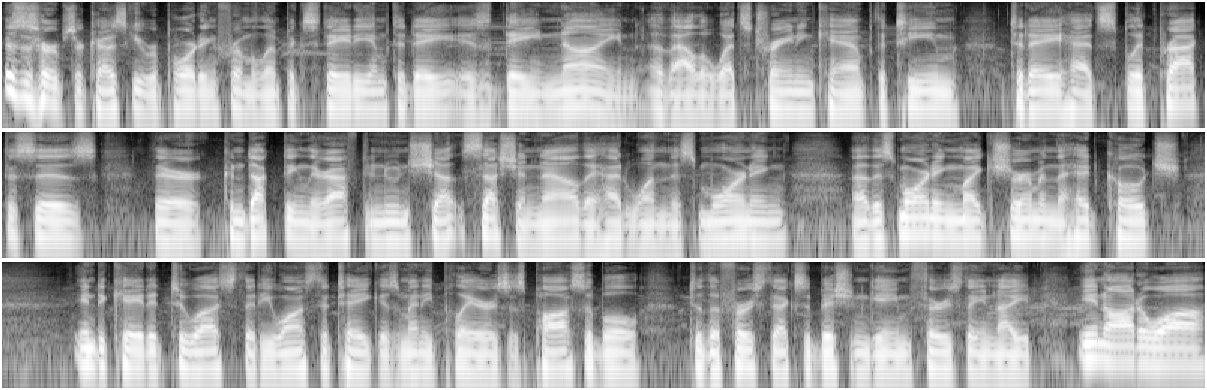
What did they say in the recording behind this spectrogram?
This is Herb Zurkowsky reporting from Olympic Stadium. Today is day nine of Alouettes training camp. The team today had split practices. They're conducting their afternoon session now. They had one this morning. Uh, this morning, Mike Sherman, the head coach, indicated to us that he wants to take as many players as possible to the first exhibition game Thursday night in Ottawa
